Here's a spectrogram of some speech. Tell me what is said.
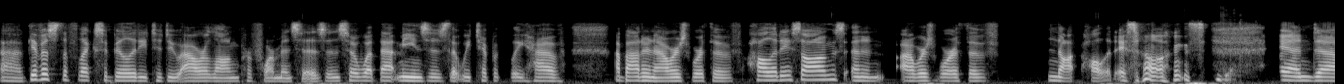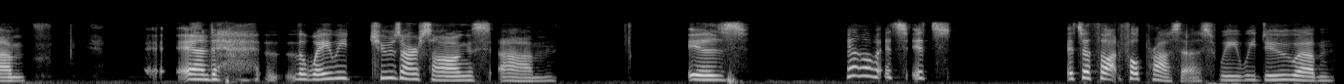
uh, give us the flexibility to do hour long performances. And so, what that means is that we typically have about an hour's worth of holiday songs and an hour's worth of not holiday songs. Yeah. And um, and the way we choose our songs um, is, you know, it's it's it's a thoughtful process. We we do um,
